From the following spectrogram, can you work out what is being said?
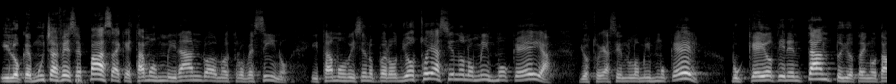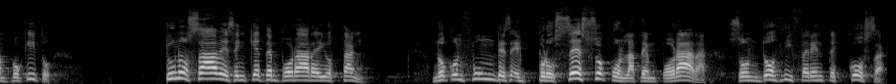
Y lo que muchas veces pasa es que estamos mirando a nuestro vecino y estamos diciendo, pero yo estoy haciendo lo mismo que ella, yo estoy haciendo lo mismo que él, porque ellos tienen tanto y yo tengo tan poquito. Tú no sabes en qué temporada ellos están. No confundes el proceso con la temporada. Son dos diferentes cosas.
